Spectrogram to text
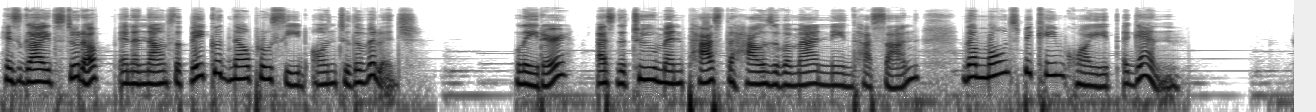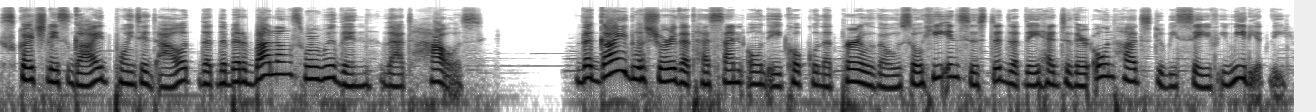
His guide stood up and announced that they could now proceed on to the village. Later, as the two men passed the house of a man named Hassan, the moans became quiet again. Skertchly's guide pointed out that the Berbalangs were within that house. The guide was sure that Hassan owned a coconut pearl though, so he insisted that they head to their own huts to be safe immediately.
